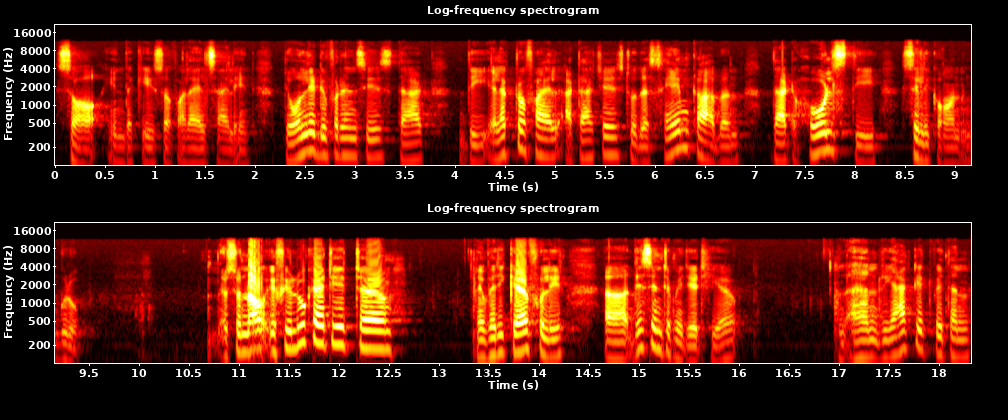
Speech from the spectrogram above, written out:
saw in the case of allyl silane. The only difference is that the electrophile attaches to the same carbon that holds the silicon group. So, now if you look at it uh, very carefully uh, this intermediate here and react it with an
